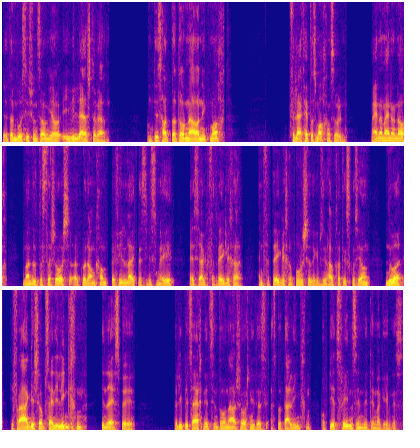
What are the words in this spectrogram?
ja, dann muss ich schon sagen, ja, ich will Erster werden. Und das hat der Dornauer nicht gemacht. Vielleicht hätte er es machen sollen. Meiner Meinung nach, meine, dass der Schorsch gut ankommt bei vielen Leuten, das wissen wir eh. Er ist ja ein verträglicher, ein verträglicher Bursche, da gibt es überhaupt keine Diskussion. Nur die Frage ist, ob seine Linken in der SPÖ, weil ich bezeichne jetzt den Donau Schorsch nicht als, als total Linken, ob die jetzt zufrieden sind mit dem Ergebnis.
